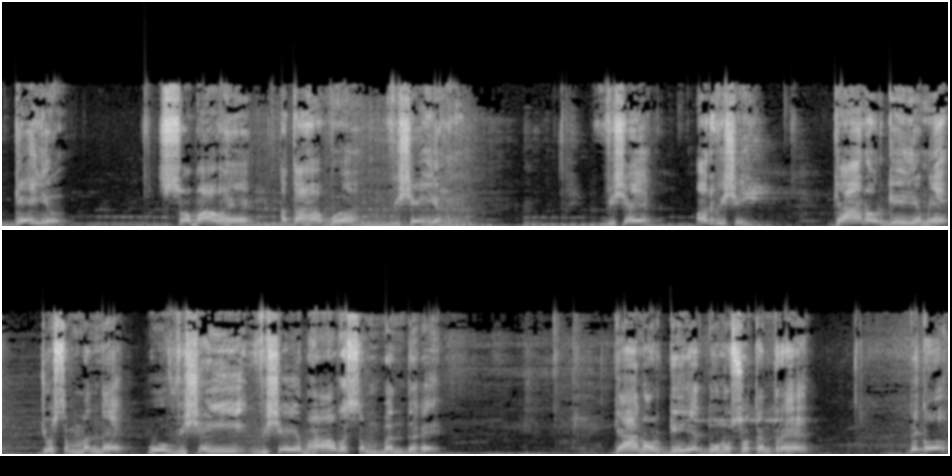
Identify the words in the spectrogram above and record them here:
गेय स्वभाव है, अतः वह विषय है। विषय और विषयी। ज्ञान और गेय में जो संबंध है, वो विषयी विषय भाव संबंध है। ज्ञान और गेय दोनों स्वतंत्र है। देखो,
